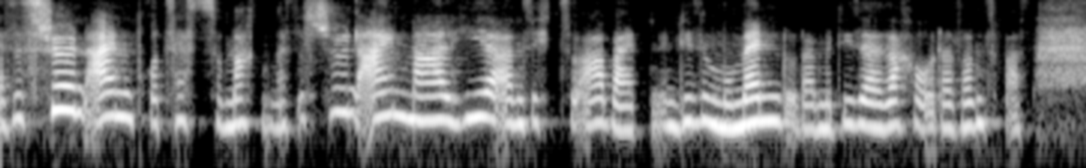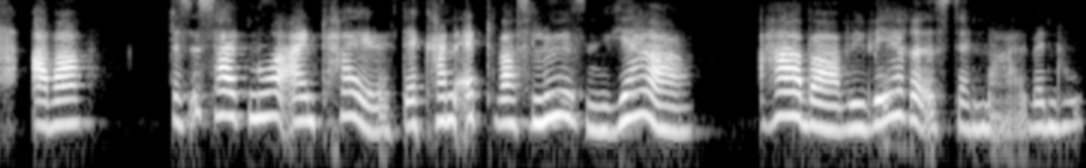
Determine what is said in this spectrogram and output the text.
es ist schön, einen Prozess zu machen. Es ist schön, einmal hier an sich zu arbeiten, in diesem Moment oder mit dieser Sache oder sonst was. Aber das ist halt nur ein Teil, der kann etwas lösen. Ja, aber wie wäre es denn mal, wenn du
